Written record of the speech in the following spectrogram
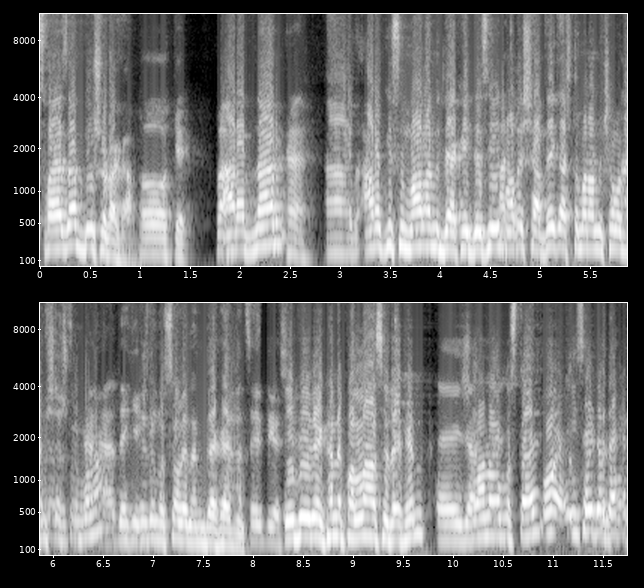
ছয় হাজার দুশো টাকা। ওকে আর আপনার হ্যাঁ। আরও কিছু মাল আমি দেখাইতেছি। এই মালের সাথে কাস্টমার অনেক সময় বিশ্বাস করব না। হ্যাঁ, চলেন আমি দেখাই দিচ্ছি আচ্ছা, এই যে এখানে পাল্লা আছে দেখেন। এই অবস্থায়। ও এই সাইডে দেখেন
